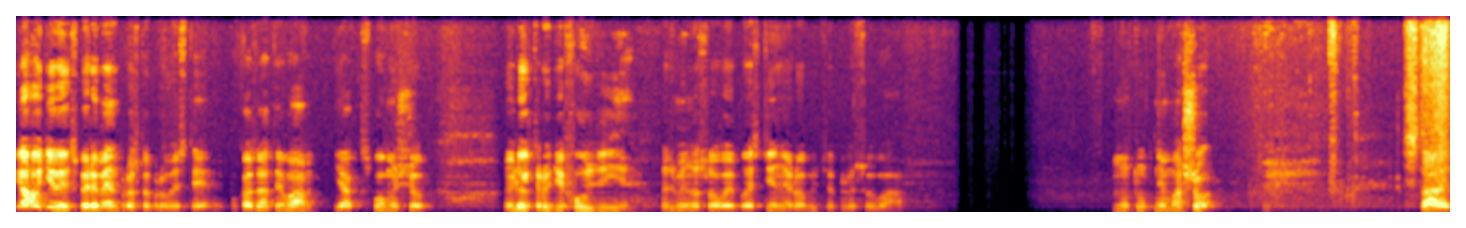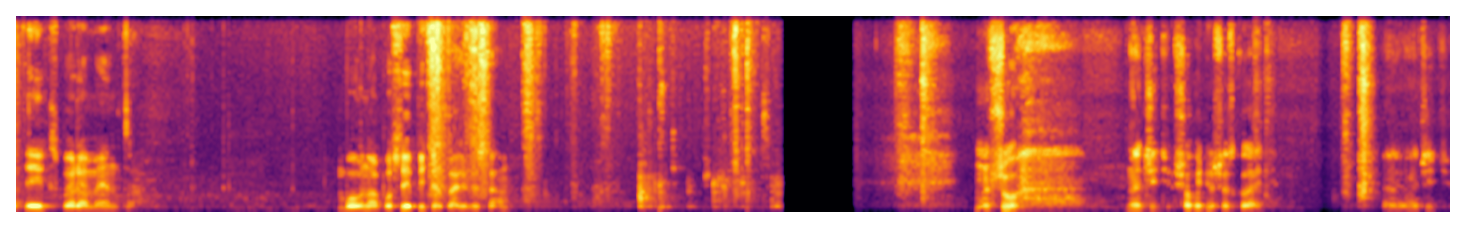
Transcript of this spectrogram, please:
Я хотів експеримент просто провести, показати вам, як з допомогою електродифузії з мінусової пластини робиться плюсова. Ну тут нема що ставити експеримента. Бо вона посипеться так же сам. Ну що, значить, що хотів ще сказати? Е, Значить,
